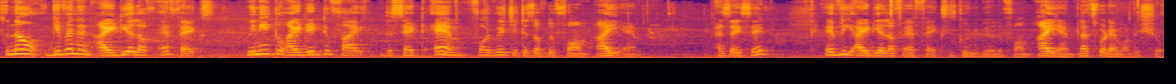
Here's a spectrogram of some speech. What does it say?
So now given an ideal of fx we need to identify the set m for which it is of the form im as i said every ideal of fx is going to be of the form im that's what i want to show.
